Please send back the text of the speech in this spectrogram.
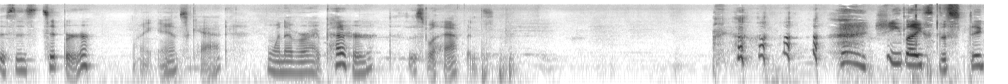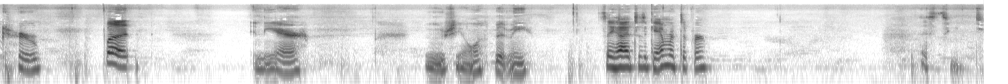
This is Tipper, my aunt's cat. And whenever I pet her, this is what happens. she likes to stick her butt in the air. Ooh, she almost bit me. Say hi to the camera, Tipper. This sweet.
